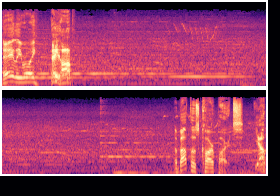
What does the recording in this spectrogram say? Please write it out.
Hey, Leroy. Hey, Hop. About those car parts. Yep.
